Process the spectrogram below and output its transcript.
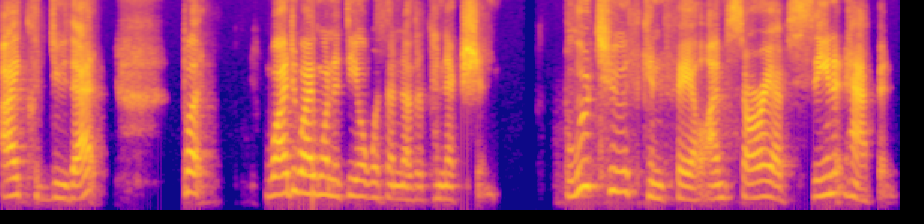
I could do that. But why do I want to deal with another connection? Bluetooth can fail. I'm sorry, I've seen it happen.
